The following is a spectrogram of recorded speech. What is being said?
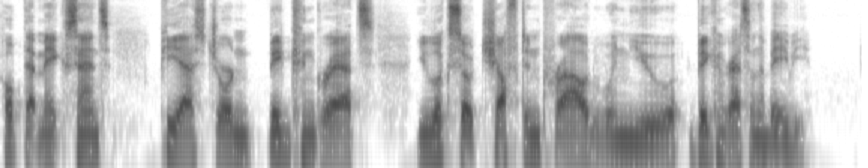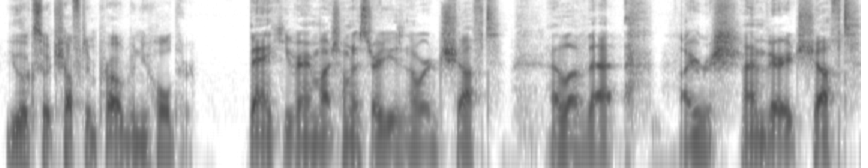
Hope that makes sense. P.S. Jordan, big congrats. You look so chuffed and proud when you, big congrats on the baby. You look so chuffed and proud when you hold her. Thank you very much. I'm going to start using the word chuffed. I love that. Irish. I'm very chuffed.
